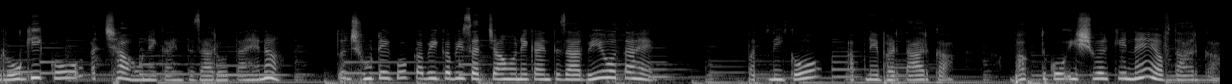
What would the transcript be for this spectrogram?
रोगी को अच्छा होने का इंतज़ार होता है ना? तो झूठे को कभी कभी सच्चा होने का इंतज़ार भी होता है। पत्नी को, अपने भरतार का भक्त को ईश्वर के नए अवतार का,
